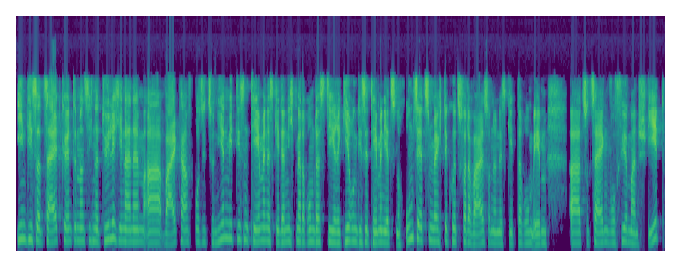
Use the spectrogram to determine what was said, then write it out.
In dieser Zeit könnte man sich natürlich in einem äh, Wahlkampf positionieren mit diesen Themen. Es geht ja nicht mehr darum, dass die Regierung diese Themen jetzt noch umsetzen möchte kurz vor der Wahl, sondern es geht darum, eben äh, zu zeigen, wofür man steht.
